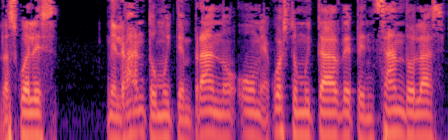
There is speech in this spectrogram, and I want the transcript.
las cuales me levanto muy temprano o me acuesto muy tarde pensándolas,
